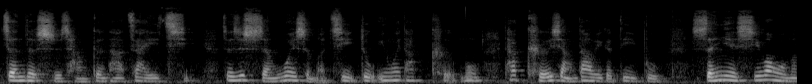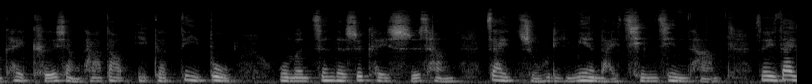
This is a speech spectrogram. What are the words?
真的时常跟他在一起。这是神为什么嫉妒？因为他渴慕，他可想到一个地步。神也希望我们可以可想他到一个地步，我们真的是可以时常在主里面来亲近他。所以在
